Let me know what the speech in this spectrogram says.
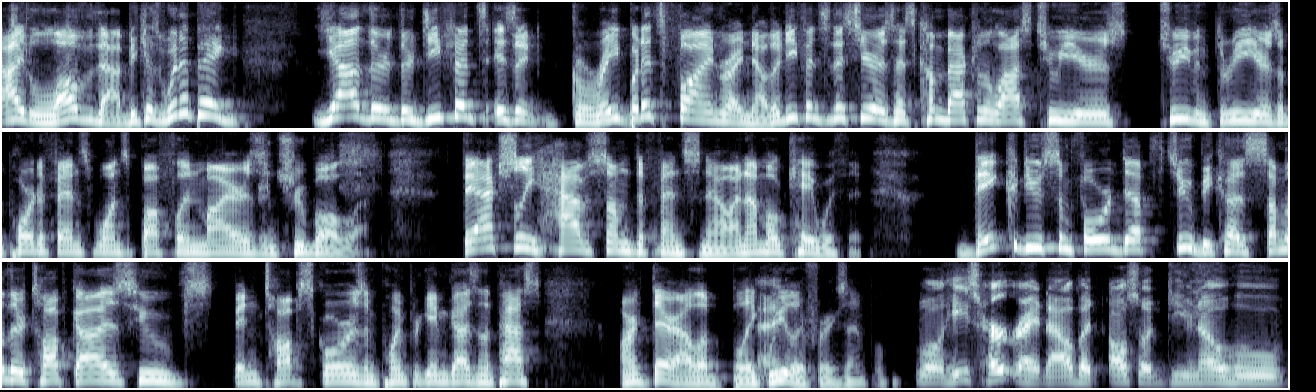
I love that because Winnipeg, yeah, their their defense isn't great, but it's fine right now. Their defense this year has, has come back from the last two years, two even three years of poor defense. Once Byfuglien, Myers, and Trouba left, they actually have some defense now, and I'm okay with it. They could use some forward depth too because some of their top guys who've been top scorers and point per game guys in the past aren't there. I love Blake Wheeler, for example. Well, he's hurt right now, but also, do you know who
